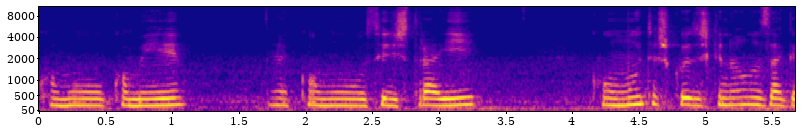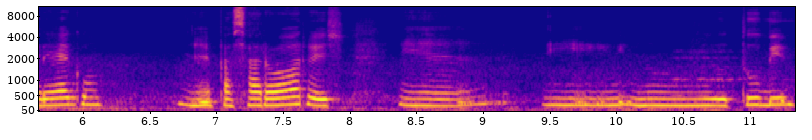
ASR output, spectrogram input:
como comer, né, como se distrair com muitas coisas que não nos agregam, né, passar horas é, em, no YouTube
